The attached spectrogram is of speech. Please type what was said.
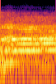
হ্যাঁ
